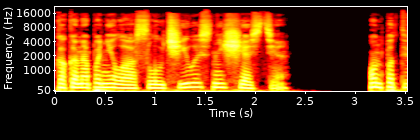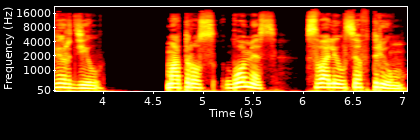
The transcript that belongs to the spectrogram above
как она поняла, случилось несчастье. Он подтвердил. Матрос Гомес свалился в трюм.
